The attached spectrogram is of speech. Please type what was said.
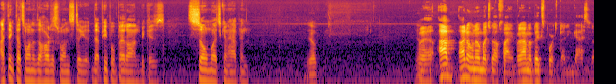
I think that's one of the hardest ones to get, that people bet on because so much can happen. Yep. Yep. Well, I I don't know much about fighting, but I'm a big sports betting guy. So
